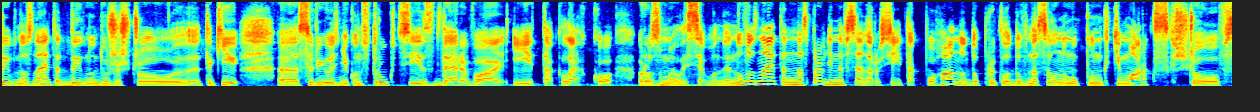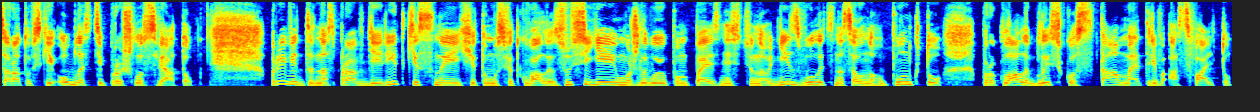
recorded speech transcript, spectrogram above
Дивно, знаєте, дивно дуже, що такі е, серйозні конструкції з дерева і так легко розмилися вони. Ну, ви знаєте, насправді не все на Росії так погано. До прикладу, в населеному пункті Маркс, що в Саратовській області пройшло свято. Привід насправді рідкісний, тому святкували з усією можливою помпезністю. На одній з вулиць населеного пункту проклали близько 100 метрів асфальту.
